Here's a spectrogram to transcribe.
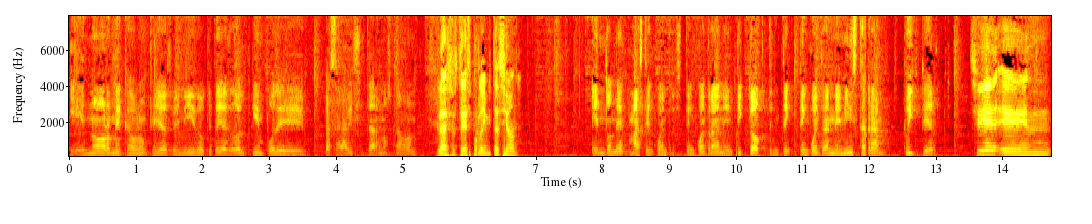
Enorme, cabrón, que hayas venido, que te hayas dado el tiempo de pasar a visitarnos, cabrón. Gracias a ustedes por la invitación. ¿En dónde más te encuentras? ¿Te encuentran en TikTok? ¿Te, te- te encuentran en Instagram? ¿Twitter? Sí, en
